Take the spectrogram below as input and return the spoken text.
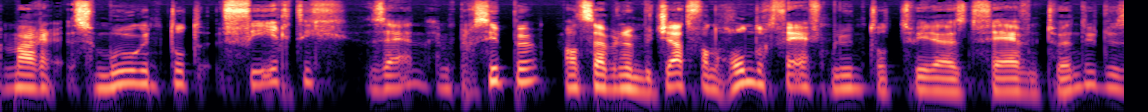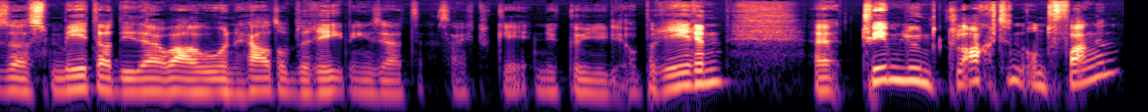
maar ze mogen tot 40 zijn in principe. Want ze hebben een budget van 105 miljoen tot 2025. Dus dat is Meta die daar wel gewoon geld op de rekening zet. En zegt, oké, nu kunnen jullie opereren. Eh 2 miljoen klachten ontvangen.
